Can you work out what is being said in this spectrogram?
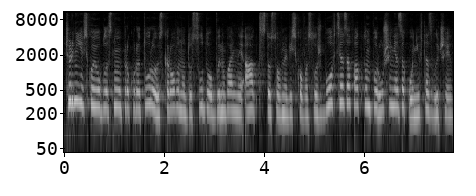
Чернігівською обласною прокуратурою скеровано до суду обвинувальний акт стосовно військовослужбовця за фактом порушення законів та звичаїв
